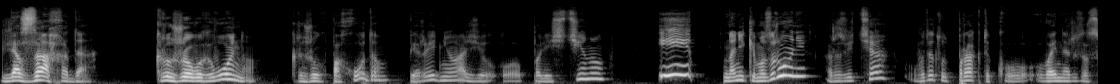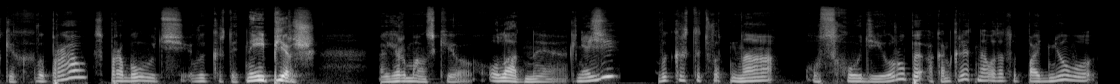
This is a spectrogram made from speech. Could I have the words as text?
для захада. Крыжовых войнаў крыжовых паходаў пярэднюю азію палесціну і на нейкім узроўні развіцця вот эту практыку вайнарытарскіх выправ спрабуюць выкарыстаць найперш германскія уладныя князі выкарыстаць вот на усходзе Еўропы а канкрэтна вот эту паднёву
